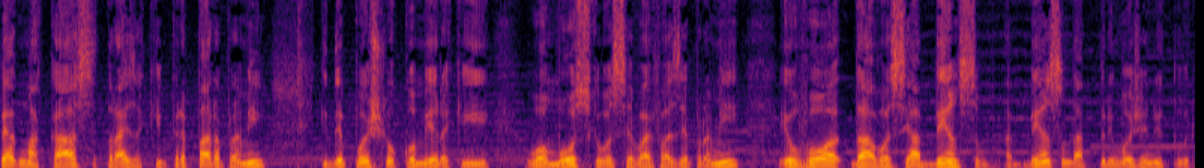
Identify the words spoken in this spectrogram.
pega uma caça, traz aqui, prepara para mim, que depois que eu comer aqui o almoço que você vai fazer para mim, eu vou dar a você a bênção, a bênção da primogenitura.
